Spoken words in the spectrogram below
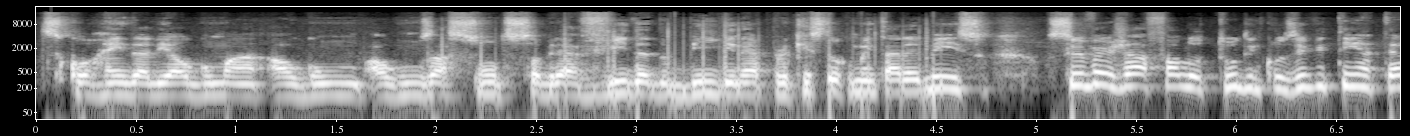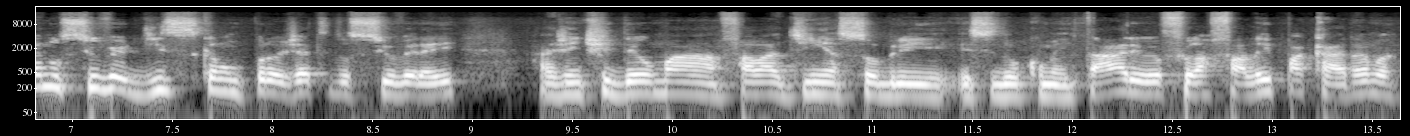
discorrendo ali alguma, algum, alguns assuntos sobre a vida do Big, né, porque esse documentário é bem isso. O Silver já falou tudo, inclusive tem até no Silver Discs, que é um projeto do Silver aí, a gente deu uma faladinha sobre esse documentário, eu fui lá, falei pra caramba,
